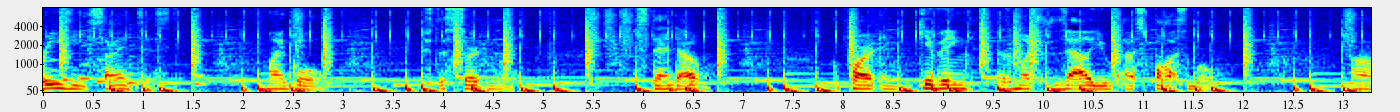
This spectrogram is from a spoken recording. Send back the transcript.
crazy scientist, my goal is to certainly stand out apart in giving as much value as possible um,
